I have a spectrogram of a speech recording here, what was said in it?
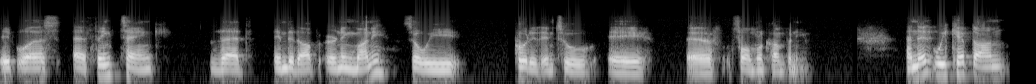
It was a think tank that ended up earning money. So we put it into a, a formal company. And then we kept on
